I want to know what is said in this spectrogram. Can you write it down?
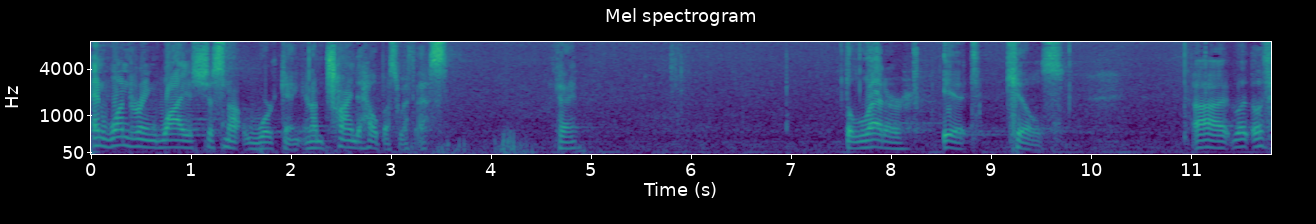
and wondering why it's just not working. And I'm trying to help us with this. Okay? The letter, it kills. Uh, let,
